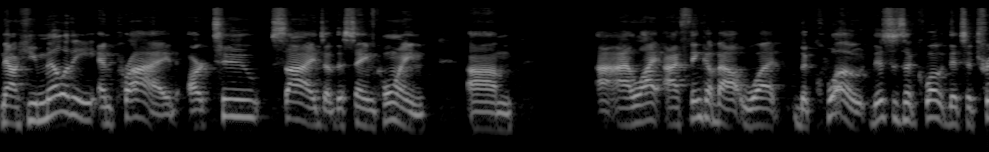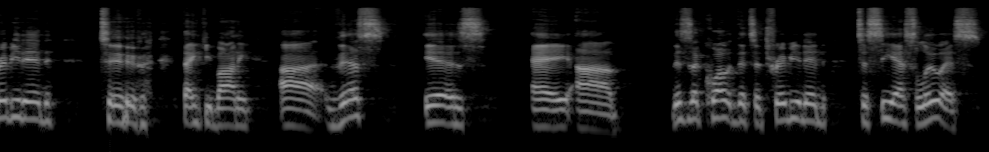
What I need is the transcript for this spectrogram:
now humility and pride are two sides of the same coin um, I, I like i think about what the quote this is a quote that's attributed to thank you bonnie uh, this is a uh, this is a quote that's attributed to cs lewis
